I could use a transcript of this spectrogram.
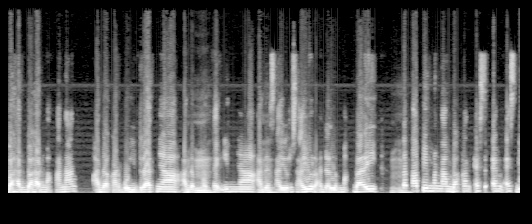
bahan-bahan makanan, ada karbohidratnya, ada Mm-mm. proteinnya, ada Mm-mm. sayur-sayur, ada lemak baik, Mm-mm. tetapi menambahkan MSG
